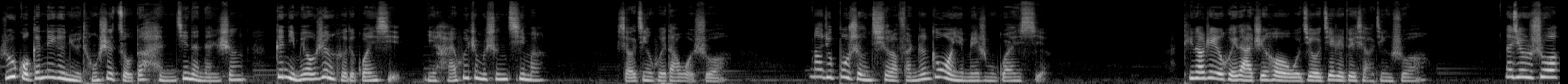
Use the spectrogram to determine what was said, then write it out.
如果跟那个女同事走得很近的男生跟你没有任何的关系，你还会这么生气吗？”小静回答我说：“那就不生气了，反正跟我也没什么关系。”听到这个回答之后，我就接着对小静说。那就是说，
